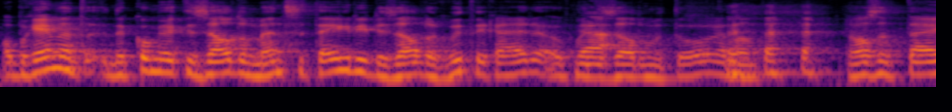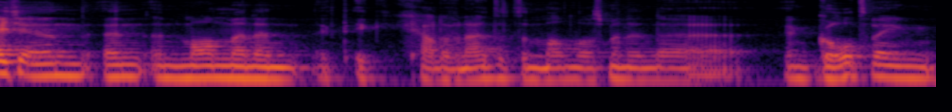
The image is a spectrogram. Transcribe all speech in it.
op een gegeven moment dan kom je ook dezelfde mensen tegen die dezelfde route rijden, ook met Ja. dezelfde motoren. En dan er was een tijdje een, een, een man met een, ik, ik ga ervan uit dat het een man was met een, een Goldwing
